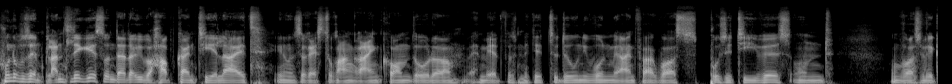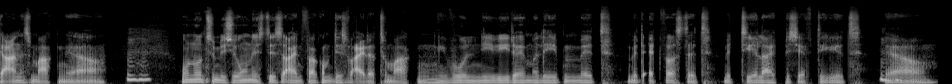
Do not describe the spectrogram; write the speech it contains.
100% pflanzliches und da da überhaupt kein Tierleid in unser Restaurant reinkommt oder mehr etwas mit dem zu tun. Die wollen mir einfach was Positives und, und was Veganes machen, ja. Und unsere Mission ist es einfach, um das weiterzumachen. Wir wollen nie wieder immer leben mit, mit etwas, das mit Tierleid beschäftigt. Ja,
